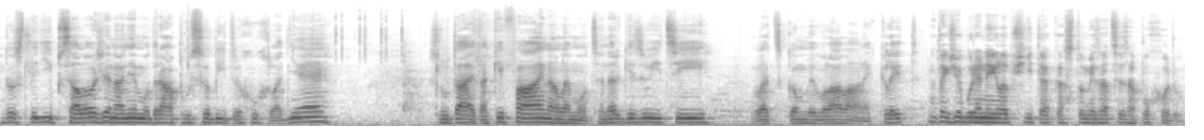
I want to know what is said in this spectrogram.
dost lidí psalo, že na ně modrá působí trochu chladně, žlutá je taky fajn, ale moc energizující, leckom vyvolává neklid. No takže bude nejlepší ta customizace za pochodu.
